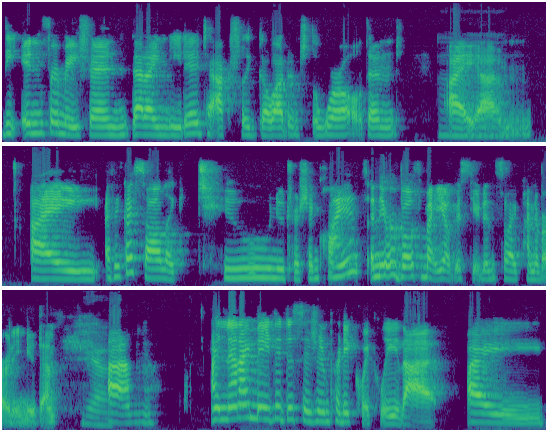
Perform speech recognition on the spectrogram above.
the information that I needed to actually go out into the world. And mm. I, um, I I think I saw like two nutrition clients, and they were both my yoga students, so I kind of already knew them. Yeah. Um, and then I made the decision pretty quickly that I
